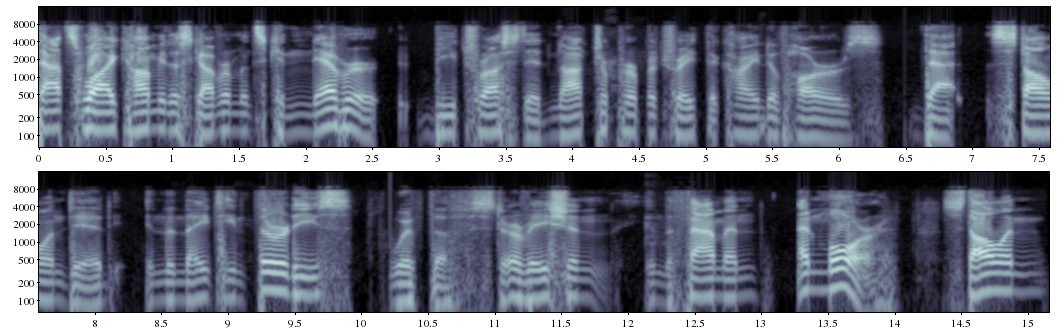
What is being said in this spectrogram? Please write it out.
That's why communist governments can never be trusted not to perpetrate the kind of horrors that Stalin did in the 1930s with the starvation in the famine and more. Stalin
